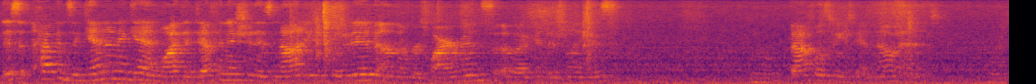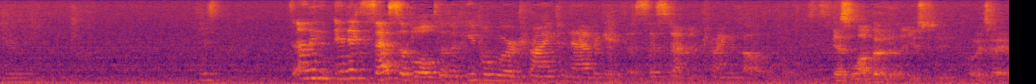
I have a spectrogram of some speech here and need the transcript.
This happens again and again, why the definition is not included on the requirements of a conditional use. Baffles me to no end. Just It's inaccessible to the people who are trying to navigate the system and trying to follow. It's a lot better than it used to be, let me tell you.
